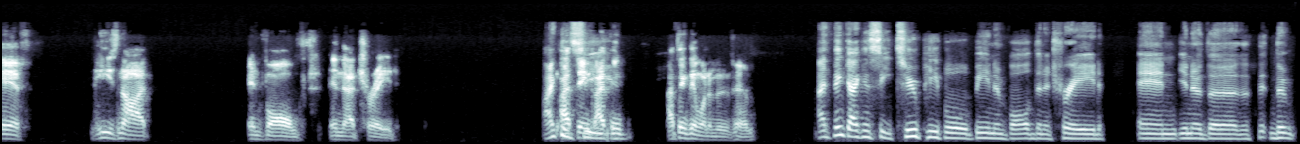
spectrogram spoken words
if he's not involved in that trade. I can I think see. I think I think they want to move him. I think I can see two people being involved in a trade, and you know the the the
